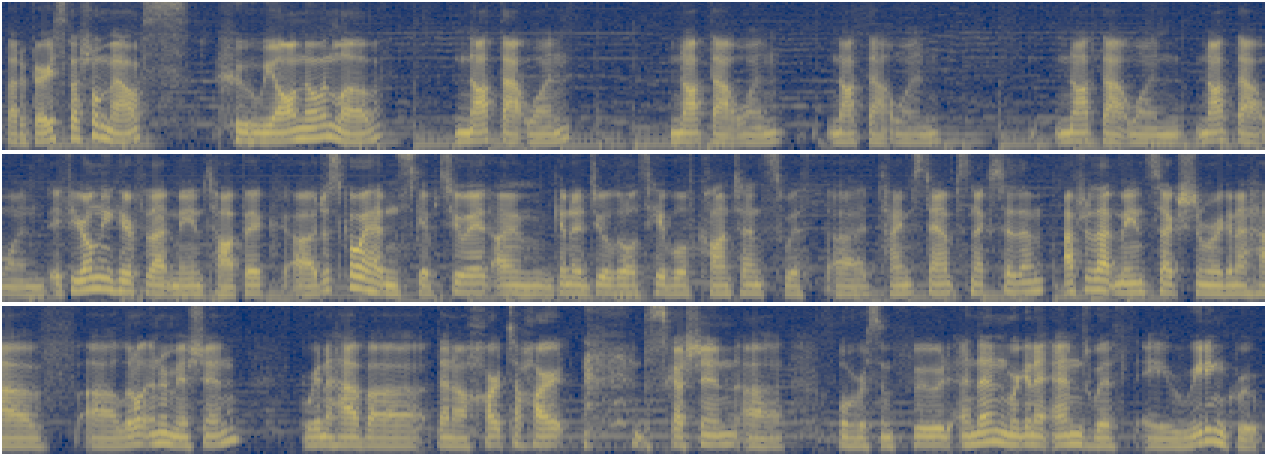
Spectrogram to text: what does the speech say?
about a very special mouse, who we all know and love. Not that one, not that one, not that one, not that one, not that one. If you're only here for that main topic, uh, just go ahead and skip to it. I'm gonna do a little table of contents with uh, timestamps next to them. After that main section, we're gonna have a little intermission. We're gonna have a, then a heart-to-heart -heart discussion uh, over some food, and then we're gonna end with a reading group.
